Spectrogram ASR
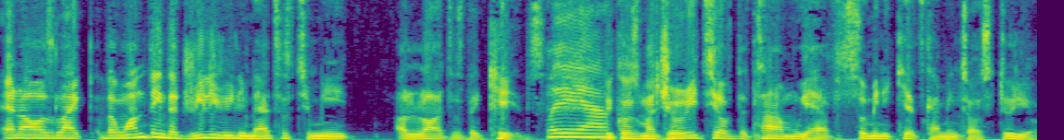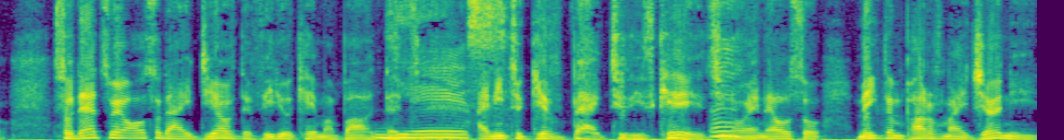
and I was like, the one thing that really, really matters to me a lot is the kids. Yeah. Because majority of the time we have so many kids coming to our studio, so that's where also the idea of the video came about. That Yes. I need to give back to these kids, you know, and also make them part of my journey.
